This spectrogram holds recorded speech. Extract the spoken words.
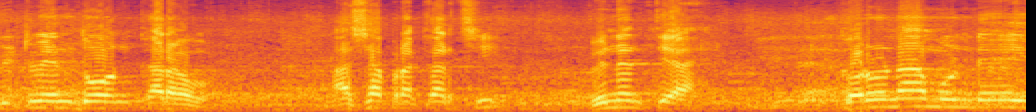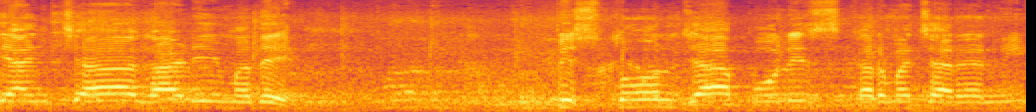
बिटवीन दोन करावं अशा प्रकारची विनंती आहे करुणा मुंडे यांच्या गाडीमध्ये पिस्तोल ज्या पोलीस कर्मचाऱ्यांनी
